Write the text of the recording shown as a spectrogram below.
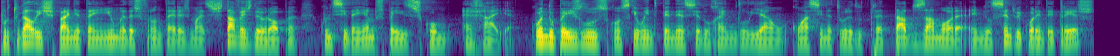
Portugal e Espanha têm uma das fronteiras mais estáveis da Europa, conhecida em ambos países como a Raia. Quando o país luso conseguiu a independência do Reino de Leão com a assinatura do Tratado de Zamora em 1143,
